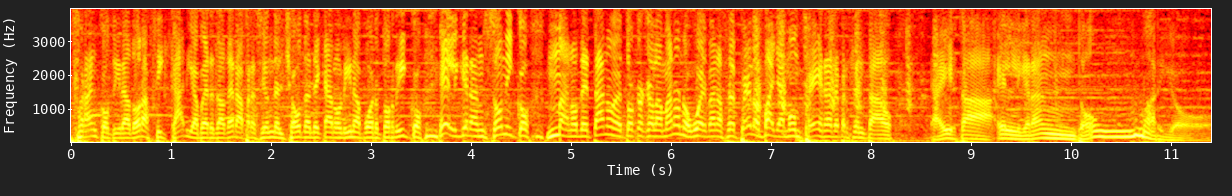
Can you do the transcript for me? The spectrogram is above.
francotiradora sicaria, verdadera presión del show desde Carolina, Puerto Rico. El gran sónico, mano de Tano, de toca que la mano no vuelvan a hacer pelos. Bayamón PR representado. Ahí está el gran Don Mario.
